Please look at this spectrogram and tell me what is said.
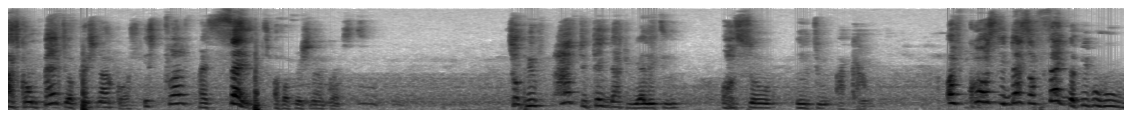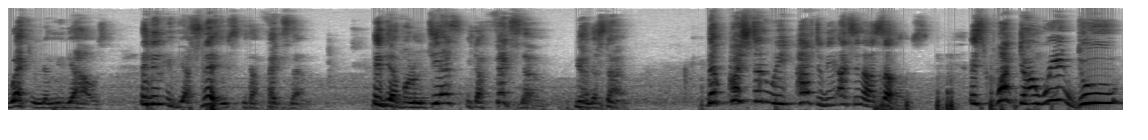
as compared to operational costs is 12% of operational costs. So you have to take that reality also into account. Of course, it does affect the people who work in the media house. Even if they are slaves, it affects them. If they are volunteers, it affects them. You understand? The question we have to be asking ourselves is what can we do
